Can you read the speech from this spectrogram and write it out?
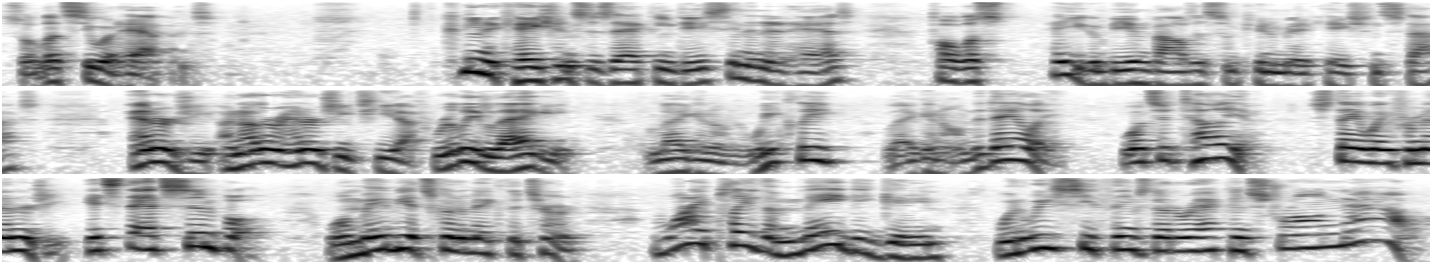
So let's see what happens. Communications is acting decent, and it has. Told us, hey, you can be involved in some communication stocks. Energy, another energy TF, really lagging. Lagging on the weekly, lagging on the daily. What's it tell you? Stay away from energy. It's that simple. Well, maybe it's going to make the turn. Why play the maybe game when we see things that are acting strong now?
